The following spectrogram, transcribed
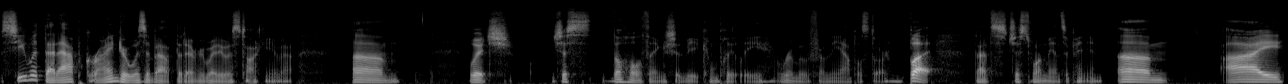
see what that app Grindr was about that everybody was talking about. Um which just the whole thing should be completely removed from the apple store. But that's just one man's opinion. Um i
